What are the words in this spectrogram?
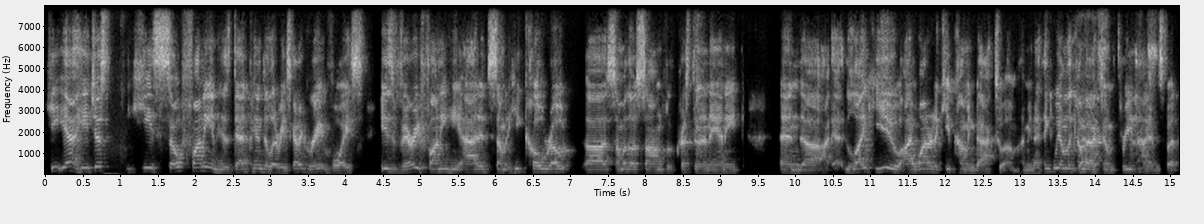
he, yeah, he just he's so funny in his deadpan delivery. He's got a great voice. He's very funny. He added some. He co-wrote uh, some of those songs with Kristen and Annie. And uh, like you, I wanted to keep coming back to him. I mean, I think we only come yes. back to him three times, but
